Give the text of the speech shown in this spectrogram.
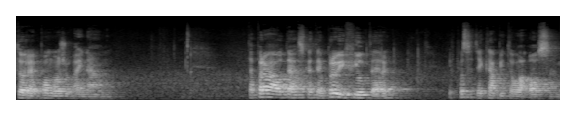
ktoré pomôžu aj nám. Tá prvá otázka, ten prvý filter je v podstate kapitola 8.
